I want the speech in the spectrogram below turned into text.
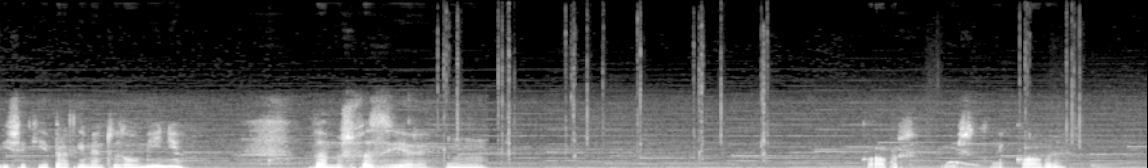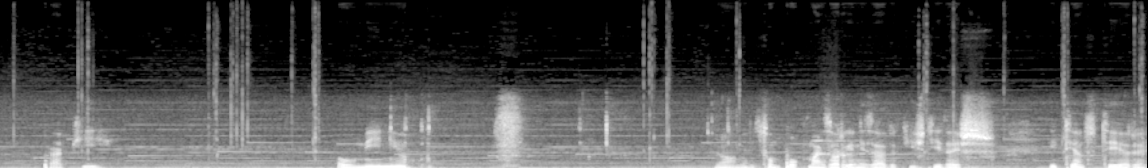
isto aqui é praticamente tudo alumínio. Vamos fazer um cobre. Isto é cobre. Para aqui. Alumínio. Normalmente sou um pouco mais organizado que isto e deixo e tento ter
